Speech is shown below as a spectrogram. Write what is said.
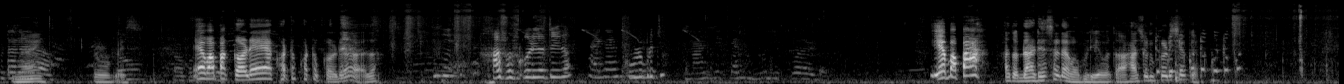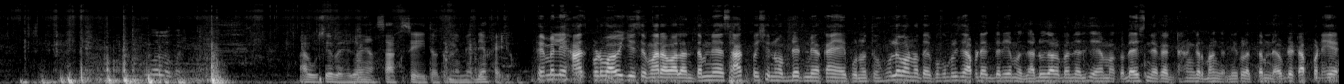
પાસે નહીં? એવું કહીશ એ બાપા કડે ખોટું ખોટું કડે હવે તો. એ બાપા આ તો દાઢે સડાવા મળી હવે તો. હાસુન કરી શકે આવું છે ભાઈ અહીંયા શાક છે એ તો તમને મેં દેખાડ્યું ફેમિલી હાથ પડવા આવી જશે મારા વાલાને તમને શાક પછીનું અપડેટ મેં કાંઈ આપ્યું નતું હું લેવાનો હતો ખબર છે? આપણે એક દરિયામાં જાડુ દાળ બાંધેલ છે, એમાં કદાચ ને કંઈક ઢાંગર ભાંગર નીકળે તમને અપડેટ આપણને એ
